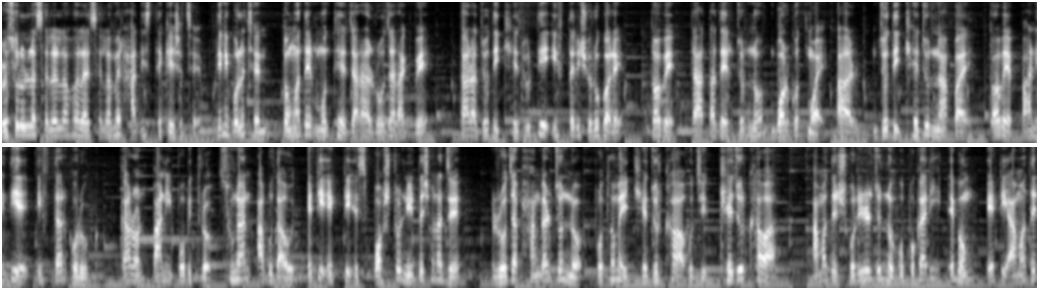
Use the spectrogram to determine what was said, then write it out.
রসুল্লাহ সাল্লাহ আলাইসাল্লামের হাদিস থেকে এসেছে। তিনি বলেছেন, তোমাদের মধ্যে যারা রোজা রাখবে, তারা যদি খেজুর দিয়ে ইফতারি শুরু করে, তবে তা তাদের জন্য বরকতময়। আর যদি খেজুর না পায়, তবে পানি দিয়ে ইফতার করুক। কারণ পানি পবিত্র। সুনান আবু দাউদ। এটি একটি স্পষ্ট নির্দেশনা যে রোজা ভাঙ্গার জন্য প্রথমেই খেজুর খাওয়া উচিত। খেজুর খাওয়া আমাদের শরীরের জন্য উপকারী এবং এটি আমাদের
